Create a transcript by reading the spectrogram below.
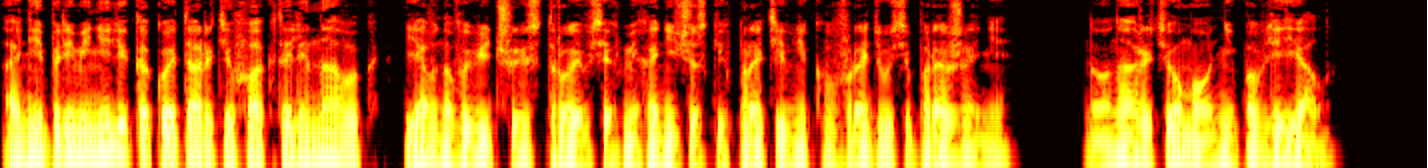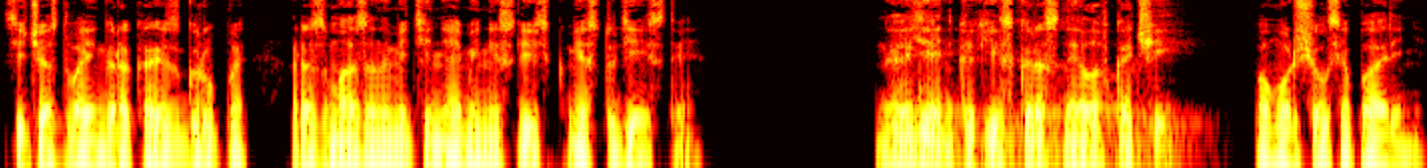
Они применили какой-то артефакт или навык, явно выведший из строя всех механических противников в радиусе поражения. Но на Артема он не повлиял. Сейчас два игрока из группы размазанными тенями неслись к месту действия. «Глянь, какие скоростные ловкачи!» — поморщился парень.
